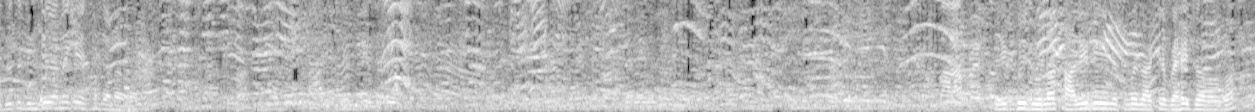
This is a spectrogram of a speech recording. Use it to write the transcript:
इधर से घूमते जाने के ऐसे जाना है एक भी झूला खाली नहीं है तो मैं जाके बैठ जाऊँगा।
